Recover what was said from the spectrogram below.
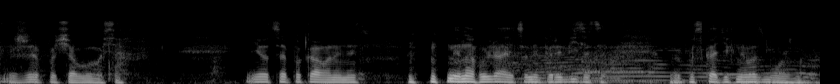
Вже почалося. І оце поки вони не, не нагуляються, не перебісяться, випускати їх невозможно.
